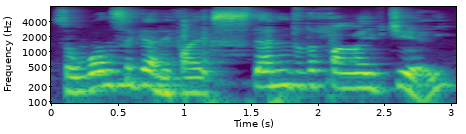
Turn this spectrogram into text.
so once again, if I extend the 5G,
